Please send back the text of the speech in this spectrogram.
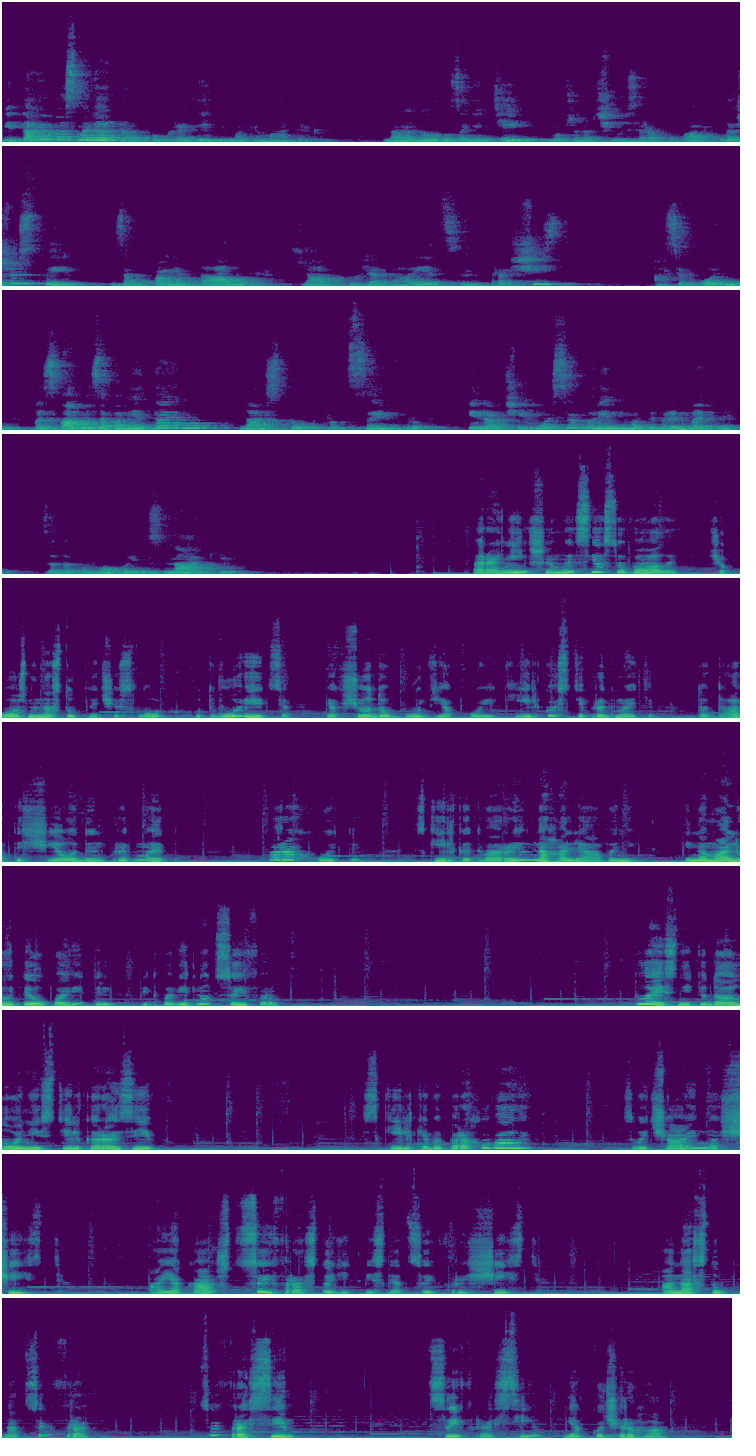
Вітаю вас, малята, Україні математики. На минулому занятті ми вже навчилися рахувати до шести і запам'ятали, як виглядає цифра 6. А сьогодні ми з вами запам'ятаємо наступну цифру і навчимося порівнювати предмети за допомогою знаків. Раніше ми з'ясували, що кожне наступне число утворюється, якщо до будь-якої кількості предметів додати ще один предмет. Порахуйте, скільки тварин на галявині і намалюйте у повітрі відповідну цифру. Плесніть у долоні стільки разів. Скільки ви порахували? Звичайно, шість. А яка ж цифра стоїть після цифри 6? А наступна цифра цифра 7. Цифра 7 як кочерга.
